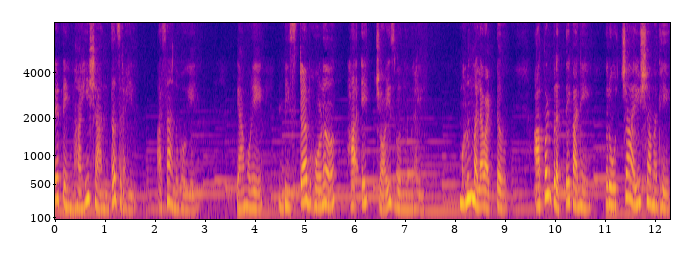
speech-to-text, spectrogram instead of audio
ते तेव्हाही शांतच राहील असा अनुभव येईल. त्यामुळे डिस्टर्ब होणं हा एक चॉईस बनून राहील. म्हणून मला वाटतं आपण प्रत्येकाने रोजच्या आयुष्यामध्ये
